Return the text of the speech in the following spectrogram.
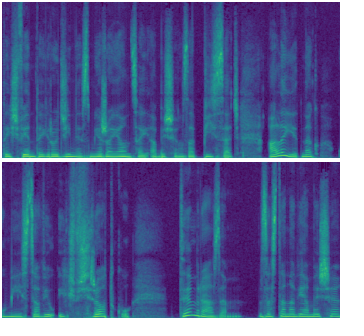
tej świętej rodziny zmierzającej, aby się zapisać, ale jednak umiejscowił ich w środku. Tym razem zastanawiamy się,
